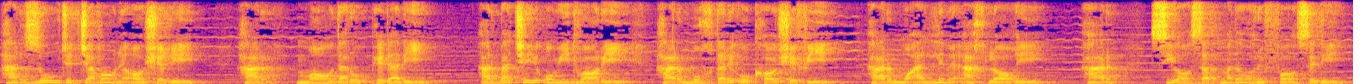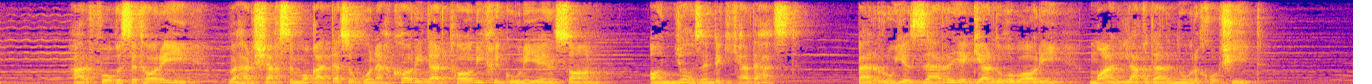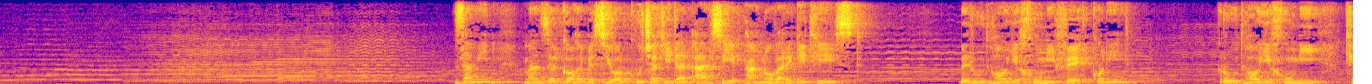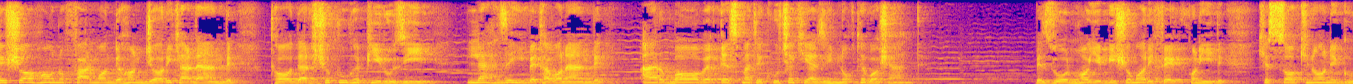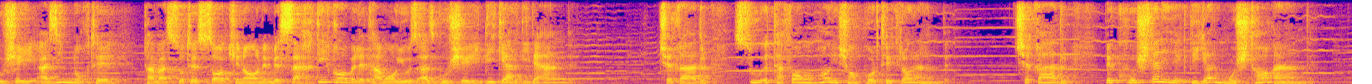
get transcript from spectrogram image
هر زوج جوان عاشقی هر مادر و پدری هر بچه امیدواری هر مخترع و کاشفی هر معلم اخلاقی هر سیاستمدار فاسدی هر فوق ستارهی و هر شخص مقدس و گنهکاری در تاریخ گونه انسان آنجا زندگی کرده است. بر روی ذره گرد و غباری معلق در نور خورشید. زمین منزلگاه بسیار کوچکی در عرصه پهناور گیتی است. به رودهای خونی فکر کنید. رودهای خونی که شاهان و فرماندهان جاری کردند تا در شکوه پیروزی لحظه ای بتوانند ارباب قسمت کوچکی از این نقطه باشند. به ظلمهای بیشماری فکر کنید که ساکنان گوشه ای از این نقطه توسط ساکنان به سختی قابل تمایز از گوشه دیگر دیدند چقدر سوء تفاهمهایشان پرتکرارند. چقدر به کشتن یکدیگر مشتاقند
